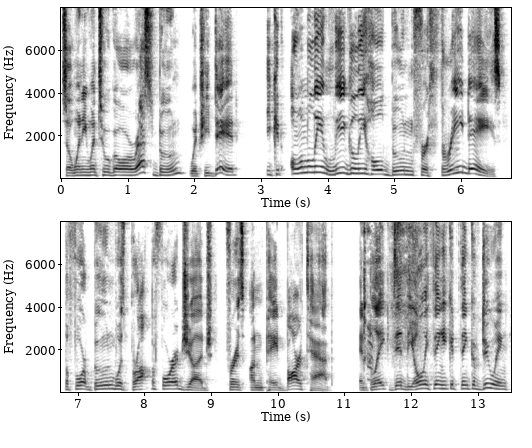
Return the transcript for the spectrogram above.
So when he went to go arrest Boone, which he did, he could only legally hold Boone for three days before Boone was brought before a judge for his unpaid bar tab. And Blake did the only thing he could think of doing,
